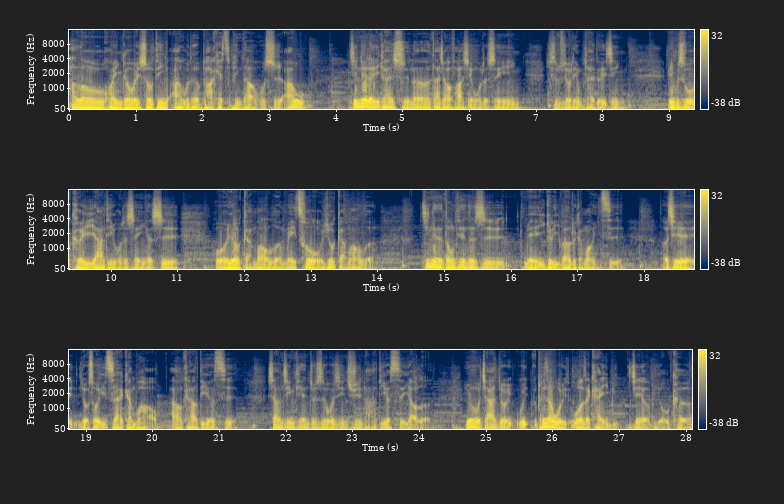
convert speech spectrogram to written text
Hello，欢迎各位收听阿五的 Podcast 频道，我是阿五。今天的一开始呢，大家有发现我的声音是不是有点不太对劲？并不是我刻意压低我的声音，而是我又感冒了。没错，我又感冒了。今年的冬天真是每一个礼拜我都感冒一次，而且有时候一次还看不好，然后看到第二次。像今天就是我已经去拿第二次药了，因为我家有我平常我我有在看一笔一件耳鼻喉科。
